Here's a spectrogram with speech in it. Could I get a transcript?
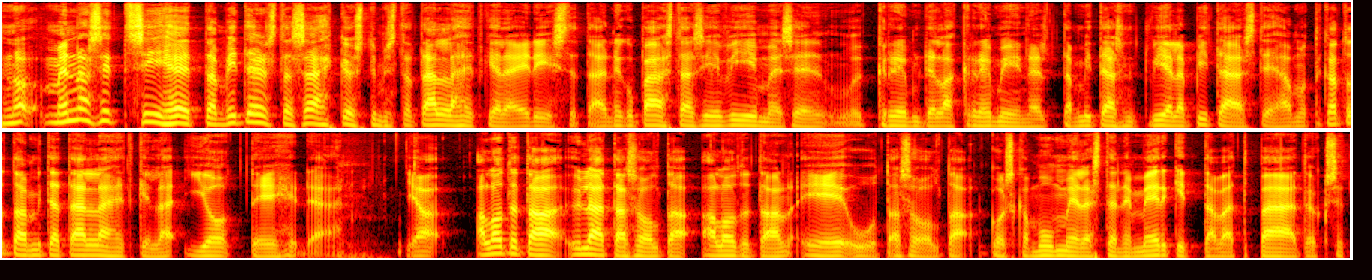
No mennään sitten siihen, että miten sitä sähköistymistä tällä hetkellä edistetään, niin kuin päästään siihen viimeiseen creme de la cremiin, että mitä nyt vielä pitäisi tehdä, mutta katsotaan mitä tällä hetkellä jo tehdään. Ja aloitetaan ylätasolta, aloitetaan EU-tasolta, koska mun mielestä ne merkittävät päätökset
